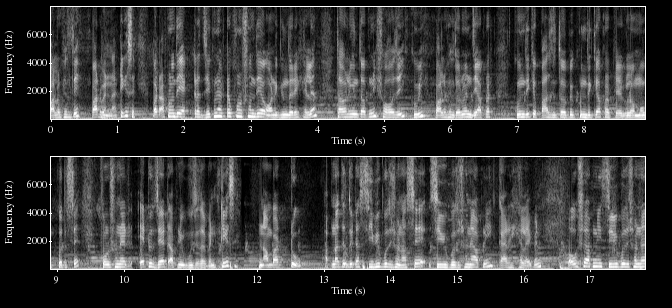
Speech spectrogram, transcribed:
ভালো খেলতে পারবেন না, ঠিক আছে? বাট আপনি যদি একটা যে কোনো একটা ফরমেশন দিয়ে অনেকদিন ধরে খেলেন, তাহলে কিন্তু আপনি সহজেই খুবই ভালো খেলতে পারবেন। যে আপনার কোন দিকে পাস দিতে হবে, কোন দিকে আপনার প্লেয়ারগুলো মুভ করতেছে ফরমেশনের এ টু জেড আপনি বুঝে যাবেন, ঠিক আছে? নাম্বার টু আপনার যে দুইটা সিবি পজিশন আছে সিবি পজিশনে আপনি কারে খেলাইবেন? অবশ্যই আপনি সিবি পজিশনে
